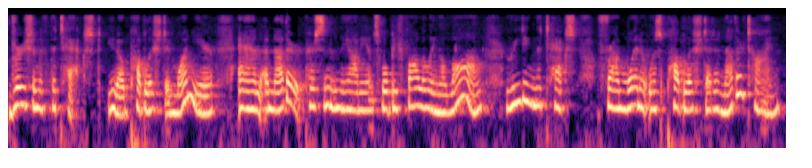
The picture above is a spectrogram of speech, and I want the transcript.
version of the text, you know, published in one year, and another person in the audience will be following along, reading the text from when it was published at another time.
